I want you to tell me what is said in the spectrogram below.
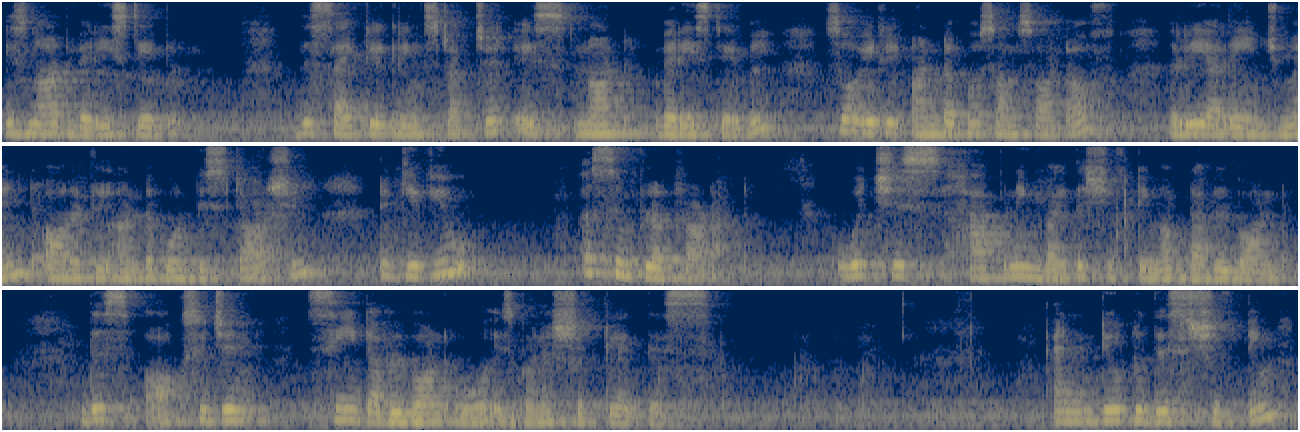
is not very stable. This cyclic ring structure is not very stable. So it will undergo some sort of rearrangement or it will undergo distortion to give you a simpler product which is happening by the shifting of double bond. This oxygen C double bond O is going to shift like this. And due to this shifting,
